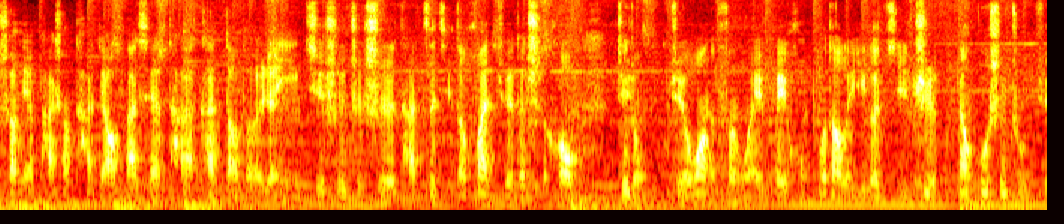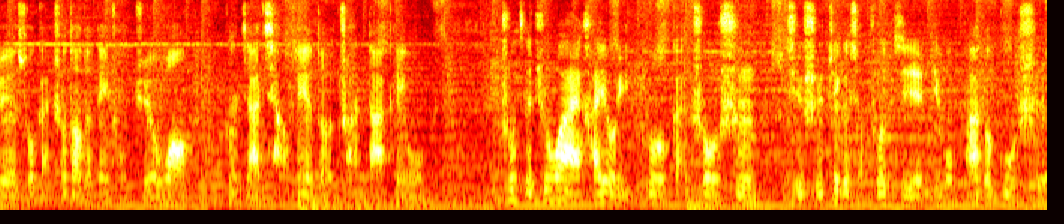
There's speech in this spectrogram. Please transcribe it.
少年爬上塔吊，发现他看到的人影其实只是他自己的幻觉的时候。这种绝望的氛围被烘托到了一个极致，让故事主角所感受到的那种绝望更加强烈的传达给我们。除此之外，还有一个感受是，其实这个小说集一共八个故事，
